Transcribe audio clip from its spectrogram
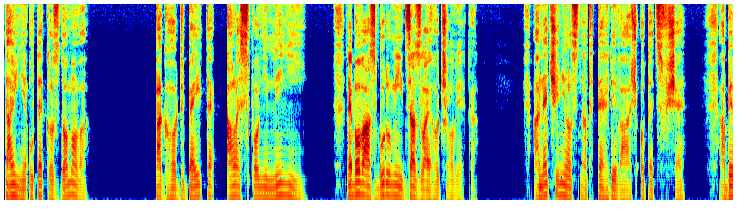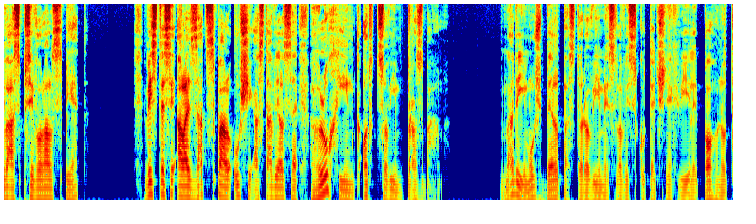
tajně utekl z domova, pak ho dbejte alespoň nyní, nebo vás budu mít za zlého člověka. A nečinil snad tehdy váš otec vše, aby vás přivolal zpět? Vy jste si ale zacpal uši a stavil se hluchým k otcovým prozbám. Mladý muž byl pastorovými slovy skutečně chvíli pohnut,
